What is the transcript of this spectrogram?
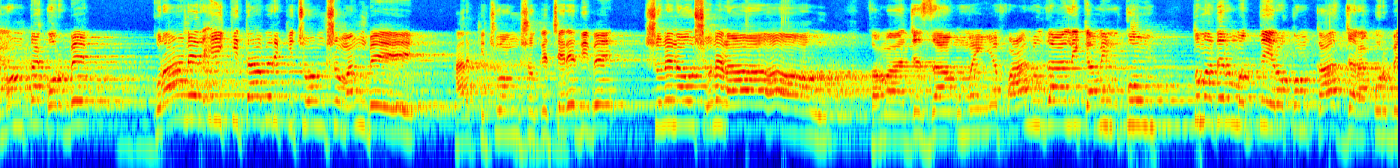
এমনটা করবে কোরআনের এই কিতাবের কিছু অংশ মানবে আর কিছু অংশকে ছেড়ে দিবে শুনে নাও শুনে নাও ফামা জাযা উমাইয়া ফালু যালিকা মিনকুম তোমাদের মধ্যে এরকম কাজ যারা করবে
